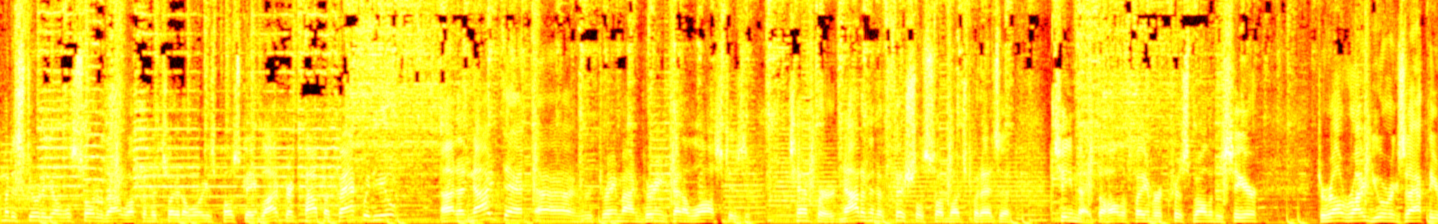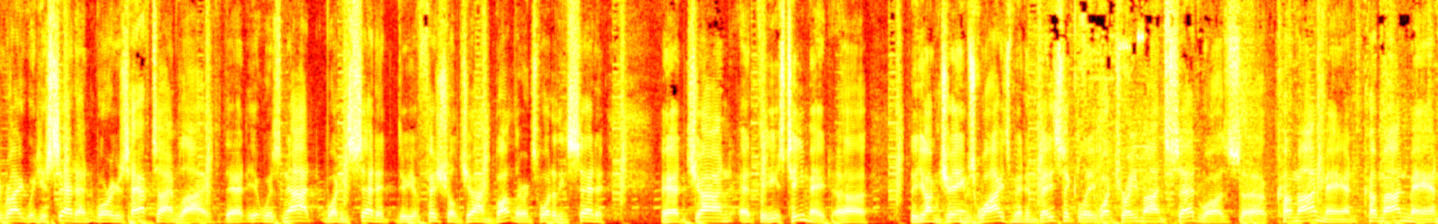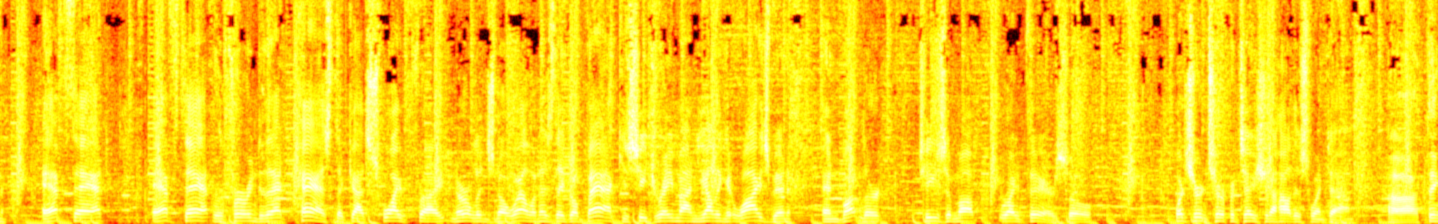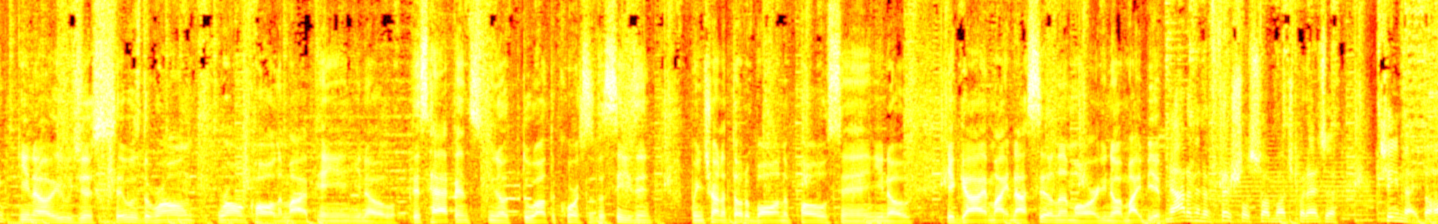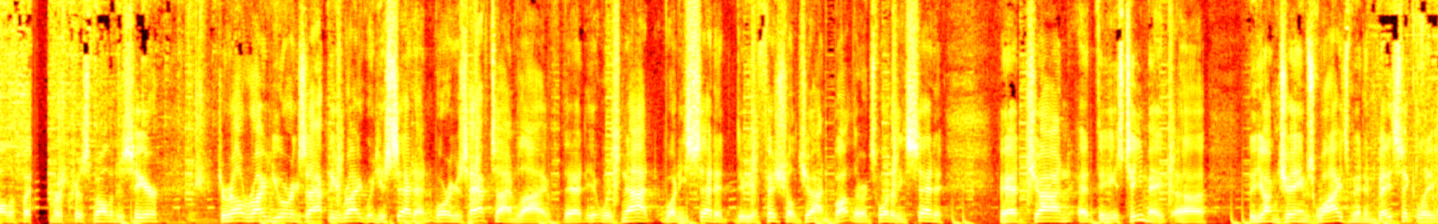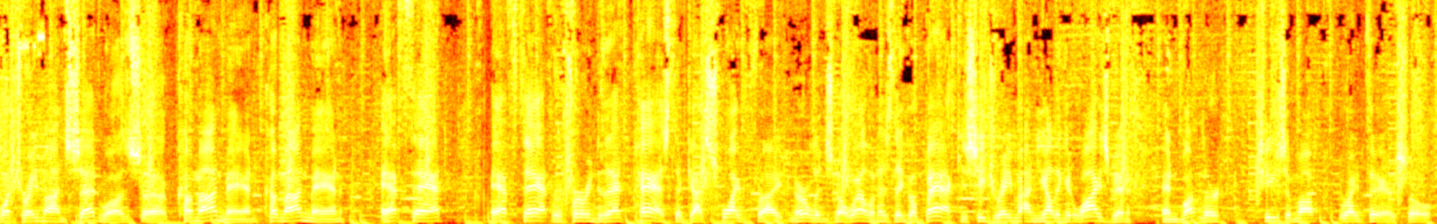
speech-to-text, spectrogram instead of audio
I'm in the studio. We'll sort it out. Welcome to Toyota Warriors postgame live. Greg Papa back with you on a night that uh, Draymond Green kind of lost his temper, not as an official so much, but as a teammate. The Hall of Famer Chris Mullin is here. Dorell Wright, you were exactly right. What you said on Warriors halftime live that it was not what he said at the official John Butler. It's what he said at John at the, his teammate, uh, the young James Wiseman, and basically what Draymond said was, uh, "Come on, man, come on, man, f that." F that, referring to that pass that got swiped by Nerlens Noel. And as they go back, you see Draymond yelling at Wiseman, and Butler tees him up right there. So, what's your interpretation of how this went down? Uh, I think you know it was just it was the wrong wrong call in my opinion. You know this happens you know throughout the course of the season when you're trying to throw the ball in the post and you know your guy might not seal him or you know it might be a not as an official so much but as a teammate. The Hall of Famer Chris Mullin is here. Dorell Wright, you were exactly right. What you said on Warriors halftime live that it was not what he said at the official John Butler. It's what he said at John at the, his teammate, uh, the young James Wiseman. And basically, what Draymond said was, uh, "Come on, man, come on, man, f that." F that, referring to that pass that got swiped by Nerlens Noel. And as they go back, you see Draymond yelling at Wiseman, and Butler tees him up right there. So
